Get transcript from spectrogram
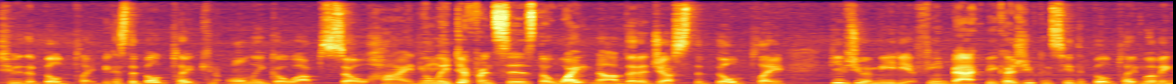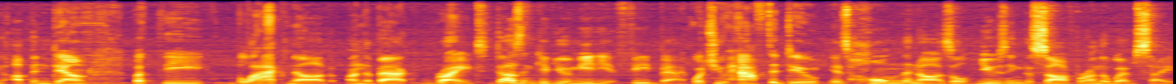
to the build plate because the build plate can only go up so high. The only difference is the white knob that adjusts the build plate gives you immediate feedback because you can see the build plate moving up and down, but the black knob on the back right doesn't give you immediate feedback. What you have to do is home the nozzle using the software on the website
